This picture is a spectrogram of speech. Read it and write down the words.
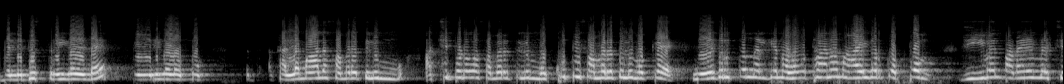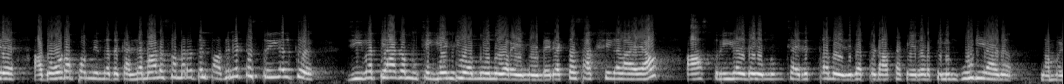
ദളിത് സ്ത്രീകളുടെ പേരുകളൊന്നും കല്ലമാല സമരത്തിലും അച്ചിപ്പടവ സമരത്തിലും മുക്കുത്തി സമരത്തിലുമൊക്കെ നേതൃത്വം നൽകിയ നവോത്ഥാന നായകർക്കൊപ്പം ജീവൻ പണയം വെച്ച് അതോടൊപ്പം നിന്നത് കല്ലമാല സമരത്തിൽ പതിനെട്ട് സ്ത്രീകൾക്ക് ജീവത്യാഗം ചെയ്യേണ്ടി വന്നു എന്ന് പറയുന്നുണ്ട്. രക്തസാക്ഷികളായ ആ സ്ത്രീകളുടെ ഒന്നും ചരിത്രം എഴുതപ്പെടാത്ത കേരളത്തിലും കൂടിയാണ് നമ്മൾ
